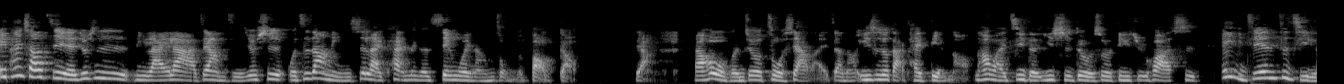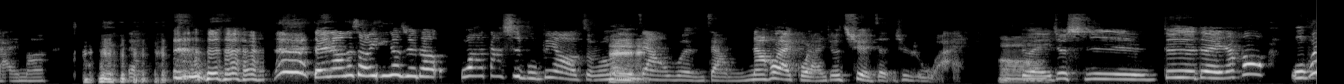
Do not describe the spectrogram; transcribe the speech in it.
哎，潘小姐，就是你来啦，这样子，就是我知道你，你是来看那个纤维囊肿的报告，这样，然后我们就坐下来，这样，然后医师就打开电脑，然后我还记得医师对我说的第一句话是：“哎，你今天自己来吗？”这样，对，然后那时候一听就觉得哇，大事不妙，怎么会这样问？这样，那后来果然就确诊是乳癌。Oh. 对，就是对对对，然后我会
